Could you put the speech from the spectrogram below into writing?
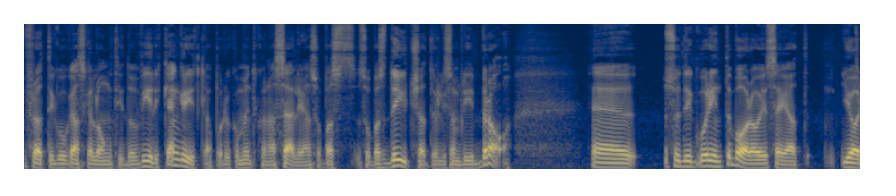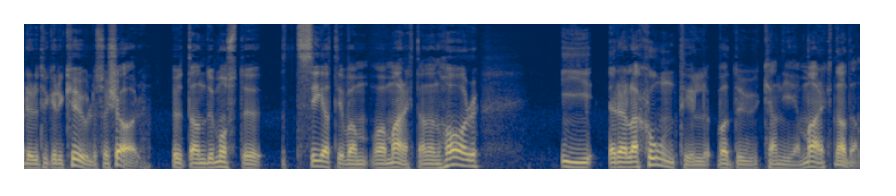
för att det går ganska lång tid att virka en grytlapp och du kommer inte kunna sälja den så pass, så pass dyrt så att det liksom blir bra. Eh, så det går inte bara att säga att gör det du tycker är kul så kör. Utan du måste se till vad, vad marknaden har i relation till vad du kan ge marknaden.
